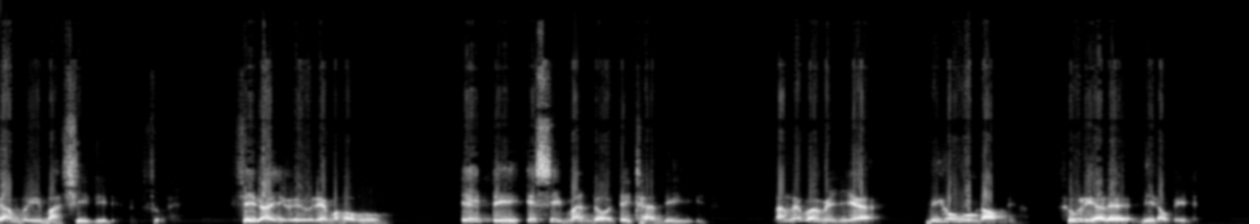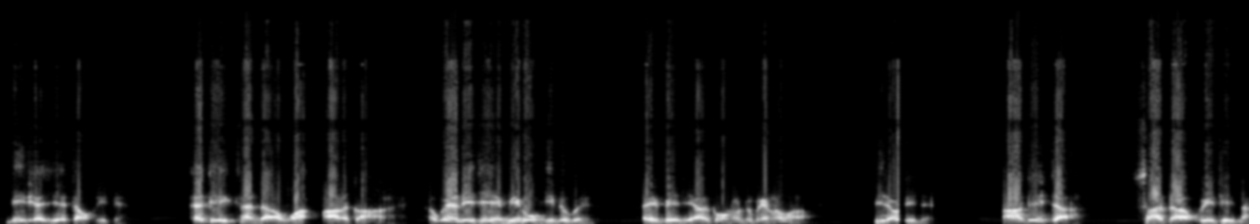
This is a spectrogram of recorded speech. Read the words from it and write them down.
ကမ်းပေးမှာရှိနေတယ်ဆိုတယ်။ရှိတာရိုးရိုးတယ်မဟုတ်ဘူး။ ဣတိအစ္စမန္တောဒိဋ္ဌံတိတန်လည်းမမင်းကြီးကမိဟုံးဟုံးတောင်းနေတာသူတွေကလည်းမိတော့နေတယ်မိတွေကရဲတောင်းနေတယ်အဋိခန္ဓာဝအာရကအဝဲနေကြည့်ရင်မိကုန်ကြီးလို့ပဲအဲ့ပင်ကြီးအကုန်လုံးတစ်ပင်လုံးဟာမိတော့နေတယ်အာဒိဋ္ဌသာတဝေဒေနဥ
